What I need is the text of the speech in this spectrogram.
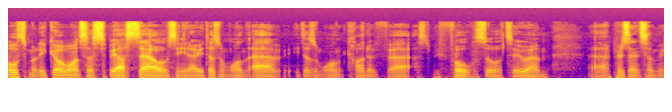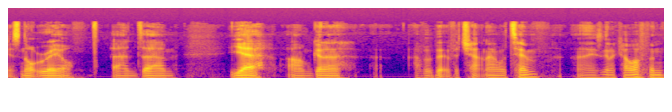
ultimately, God wants us to be ourselves. You know, He doesn't want um, He doesn't want kind of us to be false or to um, present something that's not real. And um, yeah, I'm gonna have a bit of a chat now with Tim. he's gonna come up and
